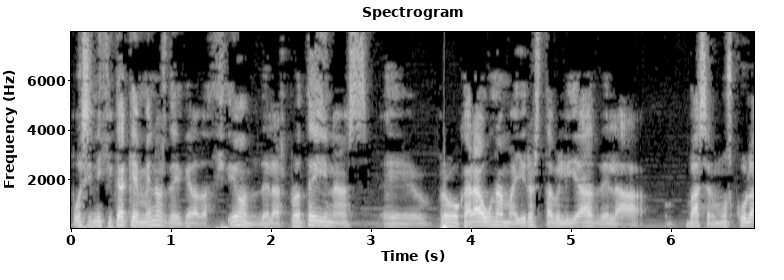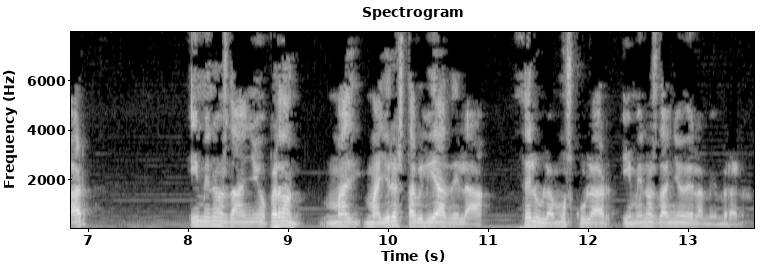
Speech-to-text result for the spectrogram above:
pues significa que menos degradación de las proteínas eh, provocará una mayor estabilidad de la base muscular y menos daño, perdón, mayor estabilidad de la célula muscular y menos daño de la membrana.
